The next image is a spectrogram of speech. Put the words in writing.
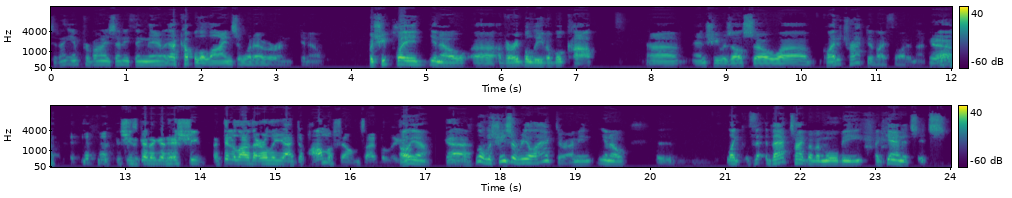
did I improvise anything there? A couple of lines or whatever, and you know, but she played, you know, uh, a very believable cop uh, and she was also uh, quite attractive, I thought, in that. Yeah, she's got a good history. She did a lot of the early uh, De Palma films, I believe. Oh yeah, yeah. Well, well she's a real actor. I mean, you know, uh, like th- that type of a movie. Again, it's it's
